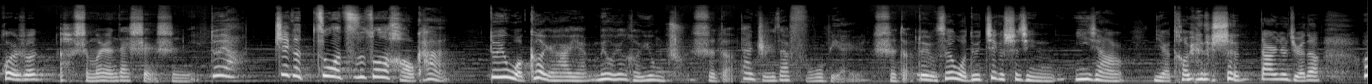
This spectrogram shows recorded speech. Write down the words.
或者说什么人在审视你？对啊，这个坐姿做的好看。对于我个人而言，没有任何用处。是的，但只是在服务别人。是的，对，所以我对这个事情印象也特别的深。当时就觉得，哦，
